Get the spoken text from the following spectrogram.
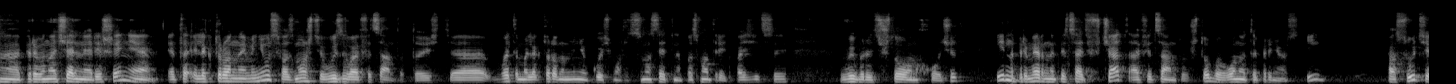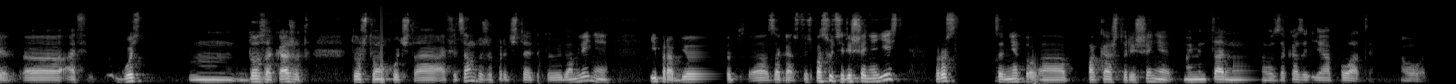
а, первоначальное решение – это электронное меню с возможностью вызова официанта. То есть а, в этом электронном меню гость может самостоятельно посмотреть позиции, выбрать, что он хочет, и, например, написать в чат официанту, чтобы он это принес. И, по сути, а, гость до закажет то, что он хочет, а официант уже прочитает это уведомление и пробьет а, заказ. То есть, по сути, решение есть, просто нет а, пока что решения моментального заказа и оплаты. Вот.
